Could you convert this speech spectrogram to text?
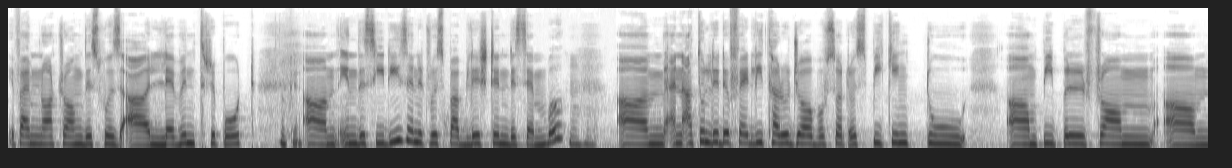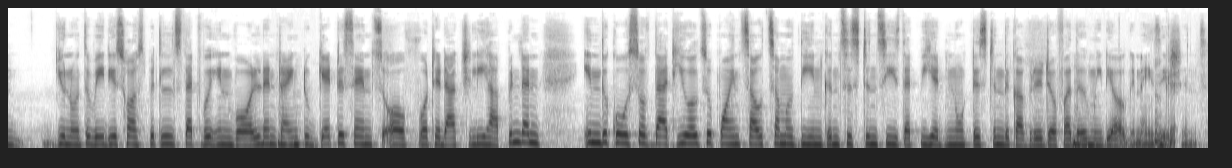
if I'm not wrong, this was our 11th report Okay. um, in the series and it was published in December. Um, and Atul did a fairly thorough job of sort of speaking to um, people from, um, you know, the various hospitals that were involved and trying to mm-hmm. get a sense of what had actually happened. And in the course of that, he also points out some of the inconsistencies that we had noticed in the coverage of other mm-hmm. media organizations.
